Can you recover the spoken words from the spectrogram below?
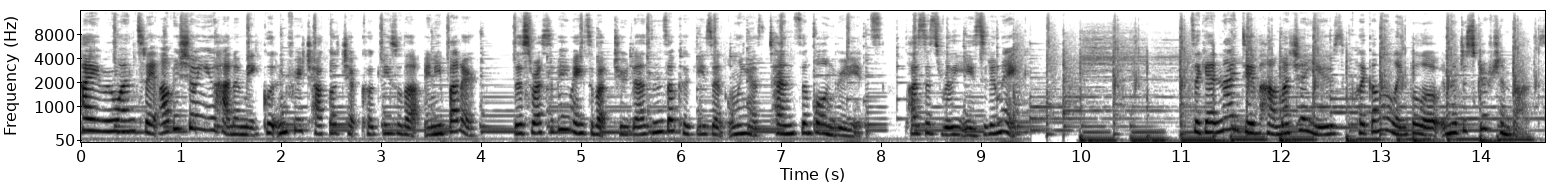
Hi everyone, today I'll be showing you how to make gluten-free chocolate chip cookies without any butter. This recipe makes about 2 dozens of cookies and only has 10 simple ingredients, plus it's really easy to make. To get an idea of how much I use, click on the link below in the description box.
